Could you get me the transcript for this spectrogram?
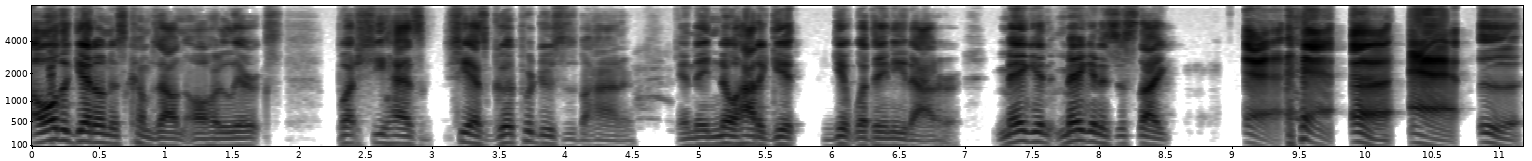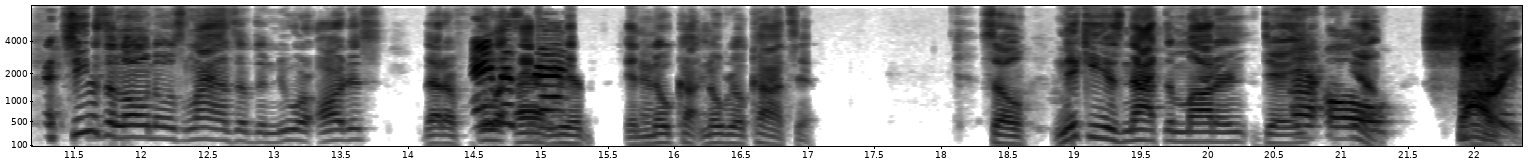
all the ghettoness comes out in all her lyrics. But she has she has good producers behind her, and they know how to get get what they need out of her. Megan Megan is just like. ah, ah, uh, ah, uh. She is along those lines of the newer artists that are full Hey, of ad lib and no con- no real content. So Nicki is not the modern day. at all. Sorry,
